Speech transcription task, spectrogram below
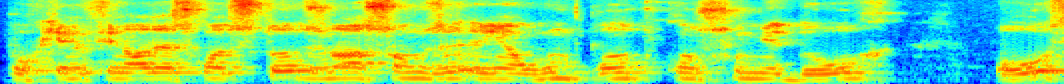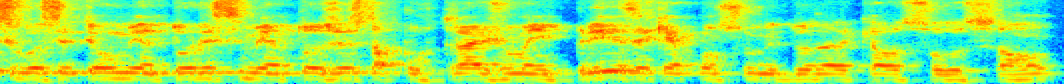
porque no final das contas todos nós somos em algum ponto consumidor, ou se você tem um mentor, esse mentor às vezes está por trás de uma empresa que é consumidora daquela solução,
